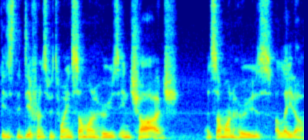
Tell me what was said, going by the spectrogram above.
is the difference between someone who's in charge and someone who's a leader?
